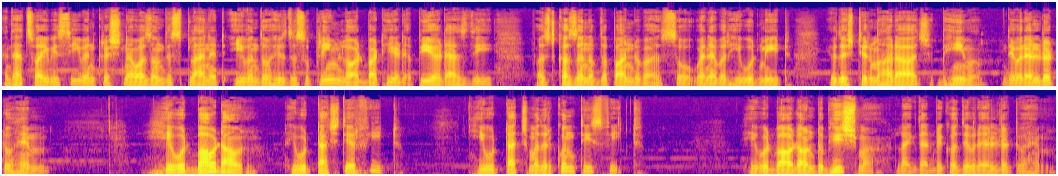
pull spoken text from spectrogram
And that's why we see when Krishna was on this planet, even though he's the Supreme Lord, but he had appeared as the first cousin of the Pandavas. So whenever he would meet Yudhishthir Maharaj, Bhima, they were elder to him, he would bow down, he would touch their feet, he would touch Mother Kunti's feet, he would bow down to Bhishma like that because they were elder to him,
